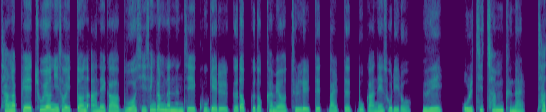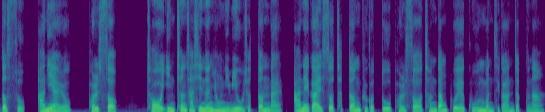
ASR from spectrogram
장 앞에 초연히 서 있던 아내가 무엇이 생각났는지 고개를 끄덕끄덕하며 들릴 듯 말듯목 안의 소리로 으이 옳지 참 그날 찾았소. 아니야요. 벌써 저 인천 사시는 형님이 오셨던 날 아내가 애써 찾던 그것도 벌써 전당포에 고운 먼지가 앉았구나.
